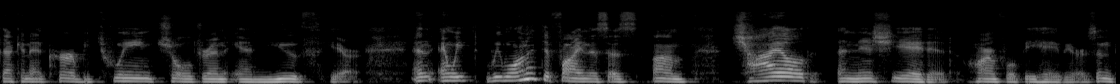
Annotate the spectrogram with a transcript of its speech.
that can occur between children and youth here. And and we we want to define this as um, child initiated harmful behaviors. And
